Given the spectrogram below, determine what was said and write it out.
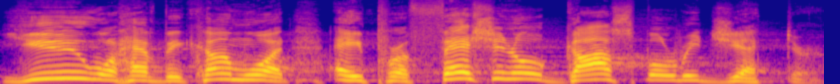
You will have become what? A professional gospel rejecter.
